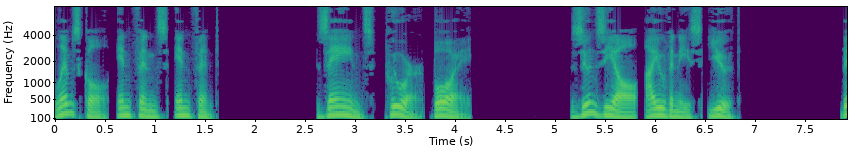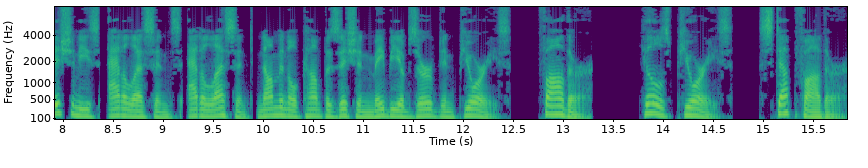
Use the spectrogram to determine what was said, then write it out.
Limskal, Infans infant. Zanes, puer boy. Zunzial, Iuvenes youth. Bishones, adolescens adolescent nominal composition may be observed in Puris, father, Hills Puris, stepfather,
